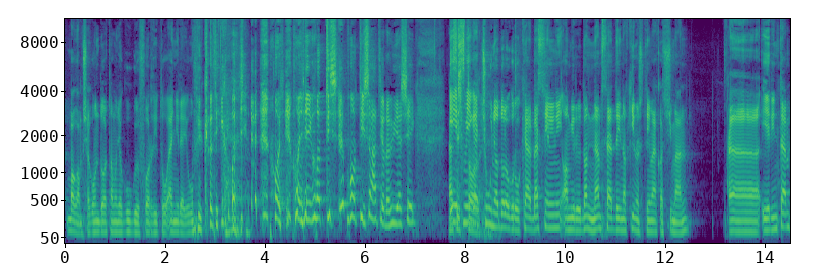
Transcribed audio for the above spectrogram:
Magam se gondoltam, hogy a Google fordító ennyire jól működik, hogy, hogy, hogy még ott is, ott is átjön a hülyeség. Ez És még egy csúnya dologról kell beszélni, amiről Dani nem szed, de én a kínos témákat simán uh, érintem.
